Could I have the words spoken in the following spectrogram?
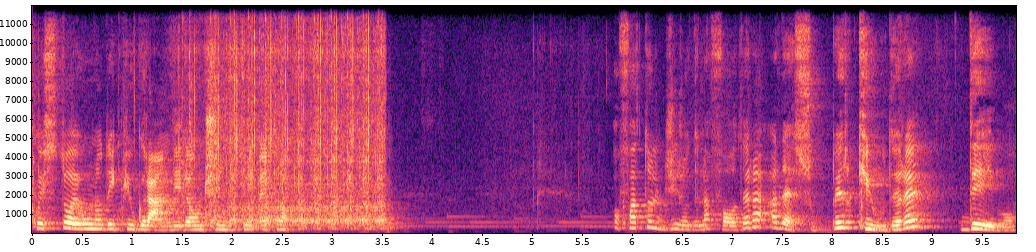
Questo è uno dei più grandi, da un centimetro. Ho fatto il giro della fodera, adesso per chiudere devo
